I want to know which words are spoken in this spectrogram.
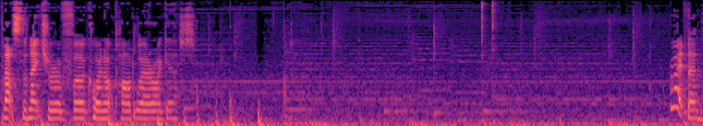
That's the nature of uh, coin op hardware, I guess. Right then,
